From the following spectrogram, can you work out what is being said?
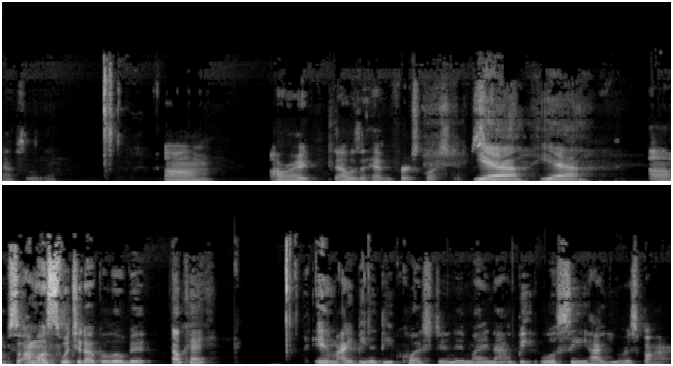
Absolutely. Um, all right. That was a heavy first question. Yeah, yeah. Um, so I'm gonna switch it up a little bit. Okay. It might be a deep question, it might not be. We'll see how you respond.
